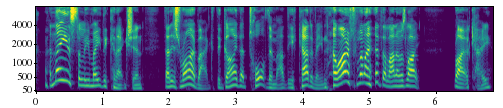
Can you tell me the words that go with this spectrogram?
and they instantly make the connection that it's Ryback, the guy that taught them at the academy. Now, when I heard the line, I was like, right, okay.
